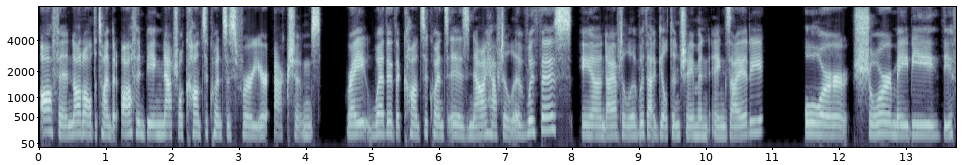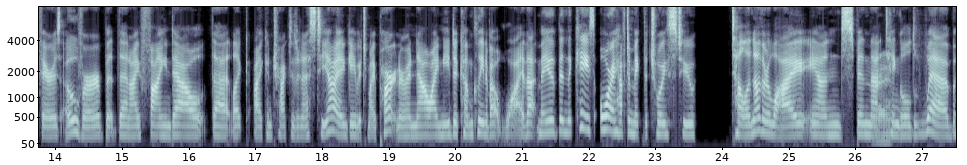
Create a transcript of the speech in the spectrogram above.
often, not all the time, but often being natural consequences for your actions, right? Whether the consequence is now I have to live with this and I have to live with that guilt and shame and anxiety, or sure, maybe the affair is over, but then I find out that like I contracted an STI and gave it to my partner. And now I need to come clean about why that may have been the case. Or I have to make the choice to tell another lie and spin that right. tangled web.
